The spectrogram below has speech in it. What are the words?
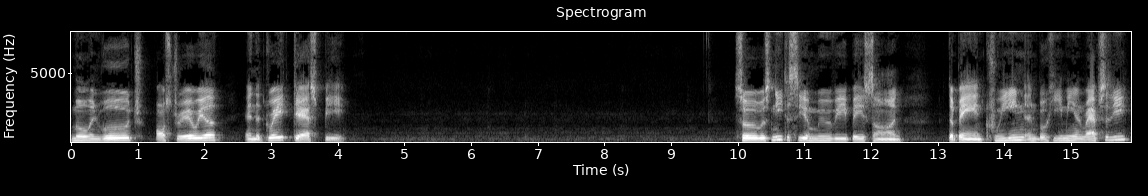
Moulin Rouge, Australia, and The Great Gatsby. So it was neat to see a movie based on the band Queen and Bohemian Rhapsody,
